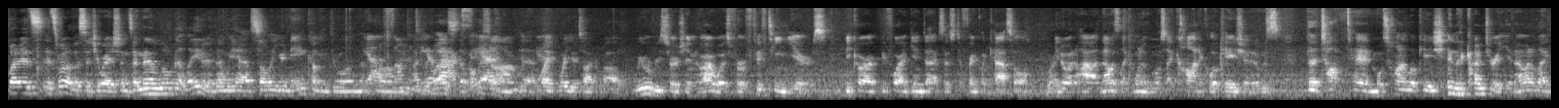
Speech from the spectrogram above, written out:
But it's it's one of those situations. And then a little bit later, then we have suddenly your name coming through on the, Yes, um, on the a device box, that was yeah. um, yeah, Yeah. like what you're talking about. We were researching, or I was, for 15 years because before I gained access to Franklin Castle, Right. you know, in Ohio, and that was like one of the most iconic locations. It was the top 10 most haunted location in the country, you know, and I'm like.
